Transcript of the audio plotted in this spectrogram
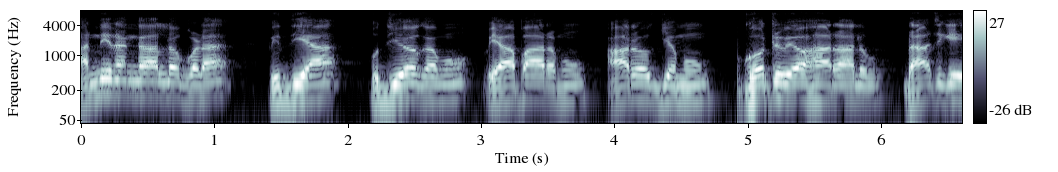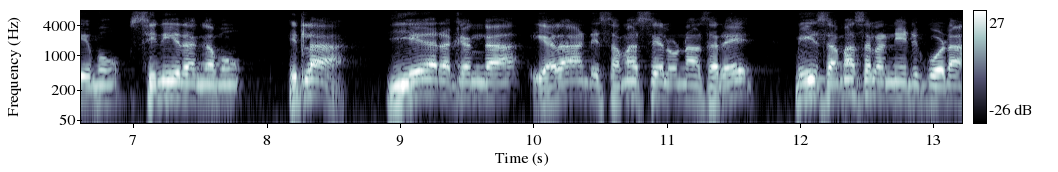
అన్ని రంగాల్లో కూడా విద్య ఉద్యోగము వ్యాపారము ఆరోగ్యము కోర్టు వ్యవహారాలు రాజకీయము సినీ రంగము. ఇట్లా ఏ రకంగా ఎలాంటి సమస్యలు ఉన్నా సరే మీ సమస్యలన్నిటి కూడా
